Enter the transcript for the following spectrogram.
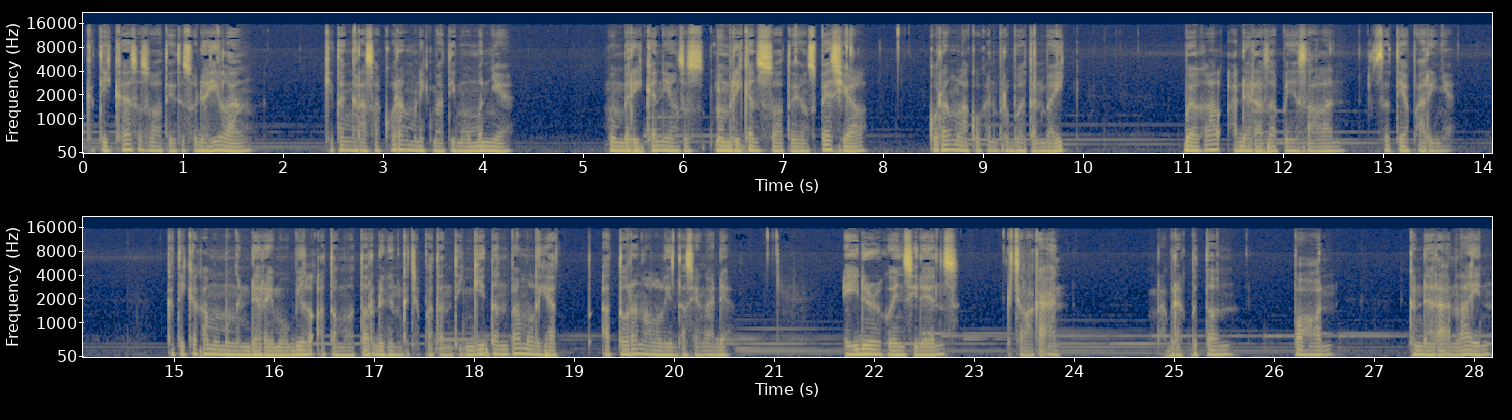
ketika sesuatu itu sudah hilang, kita ngerasa kurang menikmati momennya, memberikan yang memberikan sesuatu yang spesial kurang melakukan perbuatan baik, bakal ada rasa penyesalan setiap harinya. Ketika kamu mengendarai mobil atau motor dengan kecepatan tinggi tanpa melihat aturan lalu lintas yang ada. Either coincidence, kecelakaan, nabrak beton, pohon, kendaraan lain,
